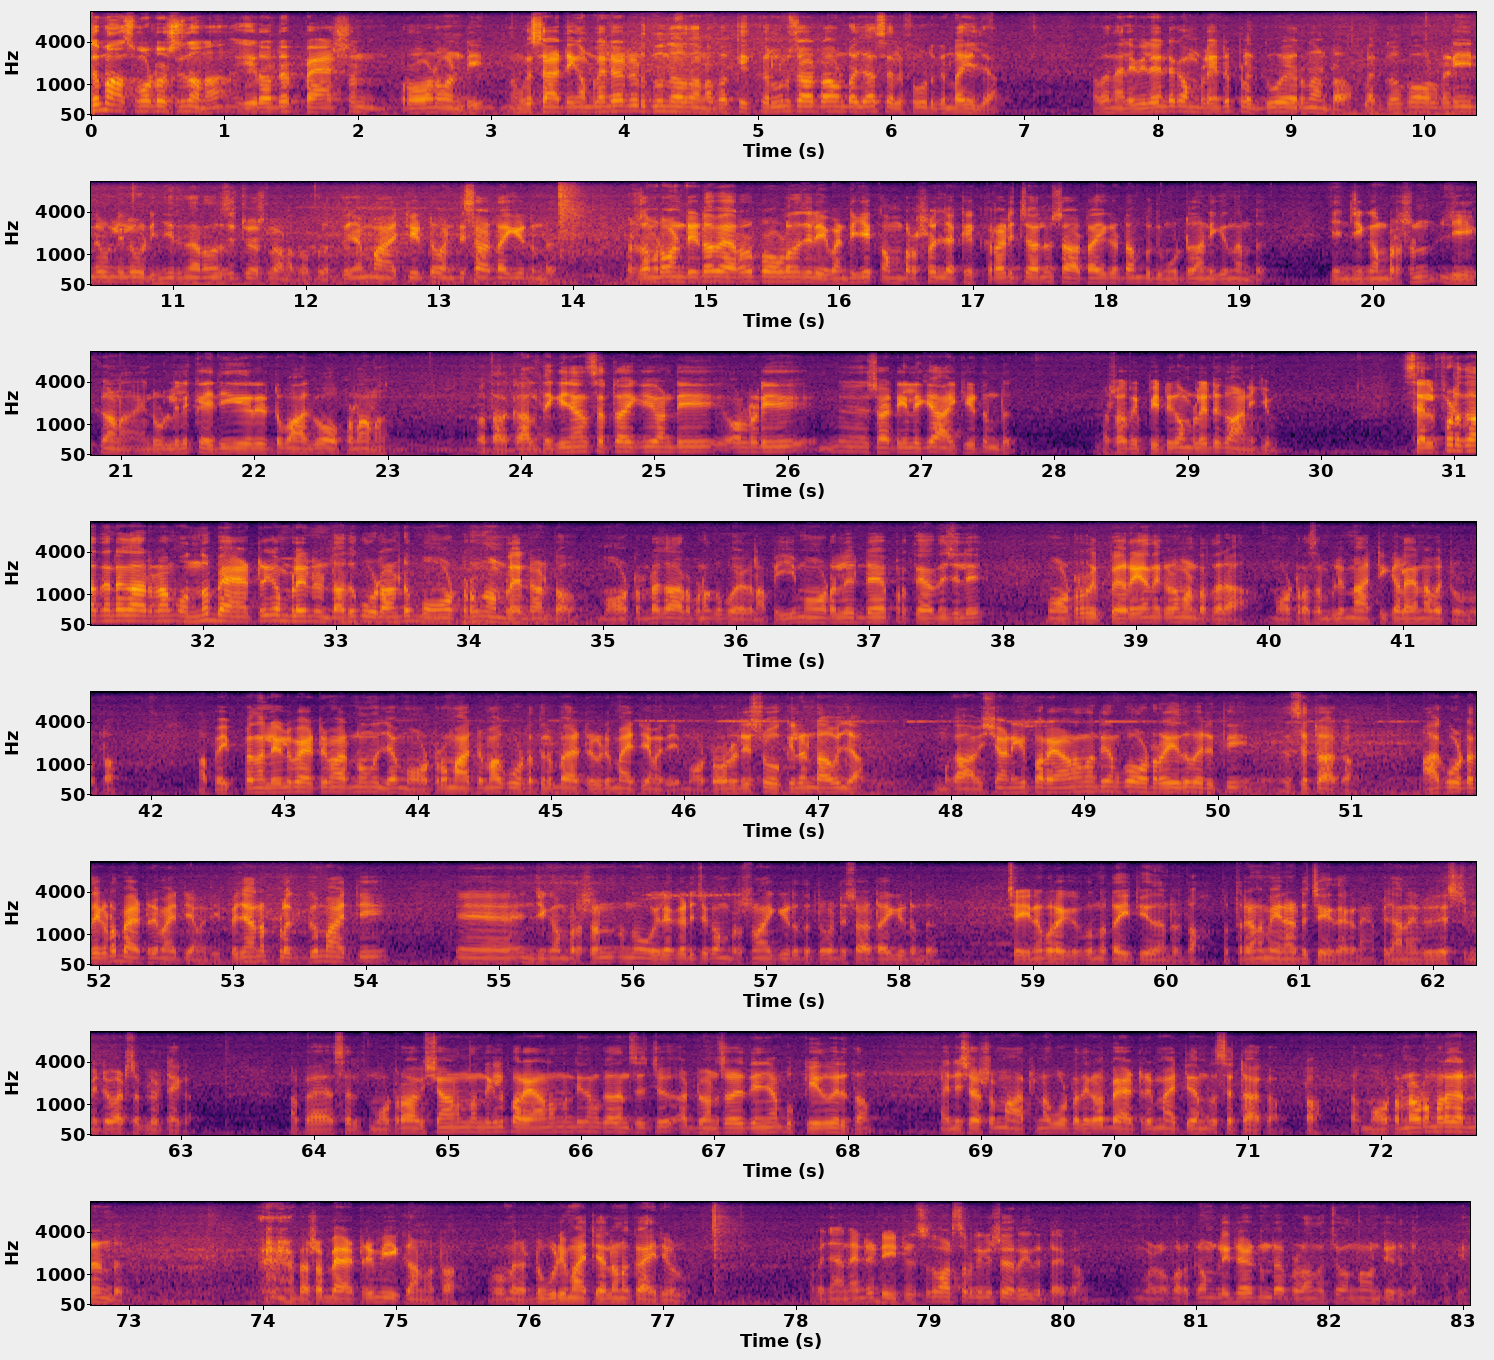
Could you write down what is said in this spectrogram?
ഇത് മാസ് മോട്ടോഴ്സിൽ നിന്നാണ് ഹീറോന്റെ passion pro ആണ് വണ്ടി. നമുക്ക് സ്റ്റാർട്ടിങ് കംപ്ലൈന്റ് ആയിട്ട് എടുത്തു തന്നതാണ് അപ്പോൾ കിക്കറിലും സ്റ്റാർട്ട് ആവുന്നില്ല സെൽഫ് കൊടുക്കണ്ടായില്ല. അപ്പോൾ നിലവിൽ എന്റെ കംപ്ലൈന്റ് പ്ലഗ് പോയിരുന്നു കേട്ടോ പ്ലഗ് ഒക്കെ ഓൾറെഡി ഇതിന്റെ ഉള്ളിൽ ഒടിഞ്ഞിരുന്നിരുന്ന ഒരു സിറ്റുവേഷനിലാണ് അപ്പോൾ പ്ലഗ് ഞാൻ മാറ്റിയിട്ട് വണ്ടി സ്റ്റാർട്ടാക്കിയിട്ടുണ്ട് പക്ഷേ നമ്മുടെ വണ്ടിയുടെ വേറൊരു പ്രോബ്ലം എന്ന് വെച്ചാൽ വണ്ടിക്ക് കംപ്രഷൻ ഇല്ല. കിക്കർ അടിച്ചാലും സ്റ്റാർട്ടായി കിട്ടാൻ ബുദ്ധിമുട്ട് കാണിക്കുന്നുണ്ട്. എൻജിൻ കംപ്രഷൻ ലീക്കാണ് അതിന്റെ ഉള്ളിൽ കരി കയറിയിട്ട് വാൽവ് ഓപ്പണാണ് അപ്പോൾ തൽക്കാലത്തേക്ക് ഞാൻ സെറ്റാക്കി വണ്ടി ഓൾറെഡി സ്റ്റാർട്ടിങ്ങിലേക്ക് ആക്കിയിട്ടുണ്ട്. പക്ഷേ റിപ്പീറ്റ് കംപ്ലീറ്റ് കാണിക്കും. സെൽഫ് എടുക്കാത്തതിന്റെ കാരണം ഒന്ന് ബാറ്ററി കംപ്ലൈന്റ് ഉണ്ട്. അത് കൂടാണ്ട് മോട്ടറും കംപ്ലൈന്റ് ആണ് മോട്ടറിന്റെ കാർബണൊക്കെ പോയേക്കണം. അപ്പോൾ ഈ മോഡലിന്റെ പ്രത്യേകത എന്ന് വെച്ചാൽ മോട്ടർ റിപ്പയർ ചെയ്യാൻ നിൽക്കണം മണ്ടത്തരാ. മോട്ടർ അസംബ്ലി മാറ്റി കളയാനേ പറ്റുള്ളൂ കേട്ടോ അപ്പോൾ ഇപ്പം നിലയിൽ ബാറ്ററി മാറ്റണമൊന്നുമില്ല മോട്ടർ മാറ്റുമ്പോൾ കൂട്ടത്തിൽ ബാറ്ററി കൂടി മാറ്റിയാൽ മതി. മോട്ടർ ഓൾറെഡി സ്റ്റോക്കിൽ ഉണ്ടാവില്ല. നമുക്ക് ആവശ്യമാണെങ്കിൽ പറയുകയാണെന്നുണ്ടെങ്കിൽ നമുക്ക് ഓർഡർ ചെയ്ത് വരുത്തി സെറ്റാക്കാം ആ കൂട്ടത്തിൽ കൂടെ ബാറ്ററി മാറ്റിയാൽ മതി. ഇപ്പം ഞാൻ പ്ലഗ് മാറ്റി എൻജിൻ കംപ്രഷൻ ഒന്ന് ഓയിലൊക്കെ അടിച്ച് കംപ്രഷൻ ആക്കി എടുത്തിട്ട് വേണ്ടി സ്റ്റാർട്ട് ആക്കിയിട്ടുണ്ട്. ചെയിന് പുറകൊക്കെ ഒന്ന് ടൈറ്റ് ചെയ്തിട്ടുണ്ട് കേട്ടോ. അപ്പോൾ ഇത്രയാണ് മെയിനായിട്ട് ചെയ്തേക്കണേ. അപ്പോൾ ഞാൻ അതിന്റെ ഒരു എസ്റ്റിമേറ്റ് വാട്സപ്പിൽ ഇട്ടേക്കാം. അപ്പോൾ സെൽഫ് മോട്ടർ ആവശ്യമാണെന്നുണ്ടെങ്കിൽ പറയുകയാണെന്നുണ്ടെങ്കിൽ നമുക്ക് അതനുസരിച്ച് അഡ്വാൻസ് എഴുതി ഞാൻ ബുക്ക് ചെയ്ത് വരുത്താം. അതിന് ശേഷം മാറ്റണ കൂട്ടത്തിലുള്ള കൂടെ ബാറ്ററി മാറ്റി നമുക്ക് സെറ്റ് ആക്കാം കേട്ടോ മോട്ടറിന്റെ അവിടെ വരെ കറണ്ട് ഉണ്ട്. പക്ഷേ ബാറ്ററിയും വീക്കാണ് കേട്ടോ അപ്പം രണ്ടും കൂടി മാറ്റിയാലാണ് കാര്യമുള്ളൂ. അപ്പോൾ ഞാൻ അതിന്റെ ഡീറ്റെയിൽസ് വാട്സപ്പിലേക്ക് ഷെയർ ചെയ്തിട്ടേക്കാം. വർക്ക് കംപ്ലീറ്റ് ആയിട്ടുണ്ട്. എപ്പോഴാണെന്ന് വെച്ചാൽ വന്ന് വണ്ടി എടുക്കാം. ഓക്കെ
